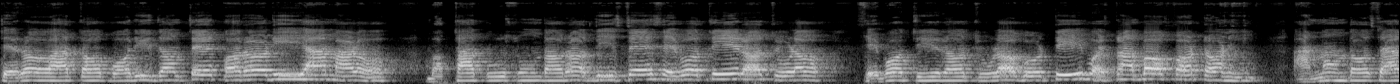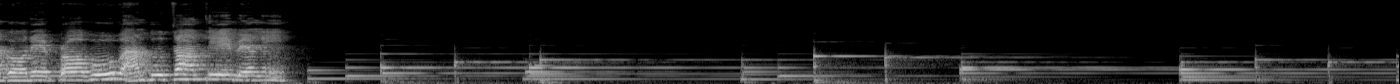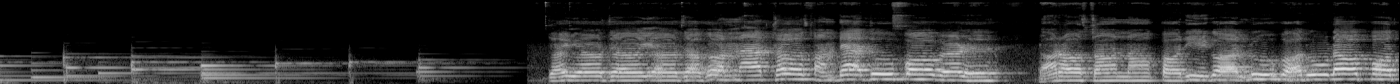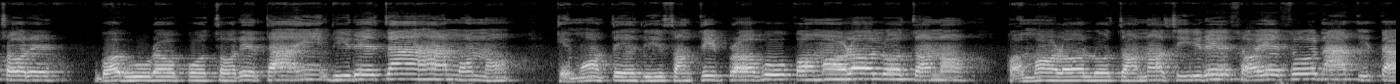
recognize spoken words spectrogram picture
ତେର ହାତ ପରିଜନ୍ତେ କରଡ଼ିଆ ମାଳ। ମଥାକୁ ସୁନ୍ଦର ଦିଶେ ସେବତୀର ଚୂଳ। ସେବତୀର ଚୂଳ ଗୋଟି ବୈଷ୍ଣବ କଟଣୀ। ଆନନ୍ଦ ସାଗରେ ପ୍ରଭୁ ବାନ୍ଧୁଛନ୍ତି ବେଣୀ। ଜୟ ଜୟ ଜଗନ୍ନାଥ ସନ୍ଧ୍ୟା ଧୂପ ବେଳେ ଦର୍ଶନ କରିଗଲୁ ଗରୁଡ଼ ପଛରେ। ଗରୁଡ଼ ପଛରେ ଥାଇ ଧୀରେ ଚାହା ମନ। କ୍ଷମତେ ଦିଶନ୍ତି ପ୍ରଭୁ କମଳ ଲୋଚନ। କମଳ ଲୋଚନ ଶିରେ ଶହେ ସୁନା ଚିତା।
